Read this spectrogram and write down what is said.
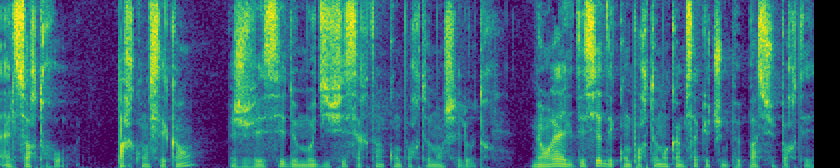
elle sort trop. Par conséquent, je vais essayer de modifier certains comportements chez l'autre. Mais en réalité, s'il y a des comportements comme ça que tu ne peux pas supporter,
